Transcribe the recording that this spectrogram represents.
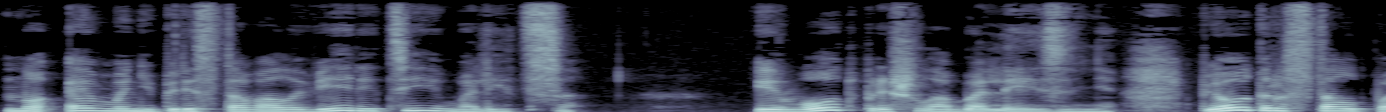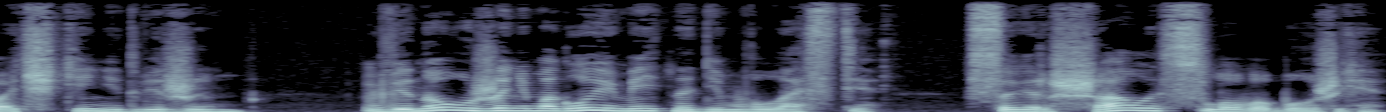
Но Эмма не переставала верить и молиться. И вот пришла болезнь. Петр стал почти недвижим. Вино уже не могло иметь над ним власти. Совершалось Слово Божье.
